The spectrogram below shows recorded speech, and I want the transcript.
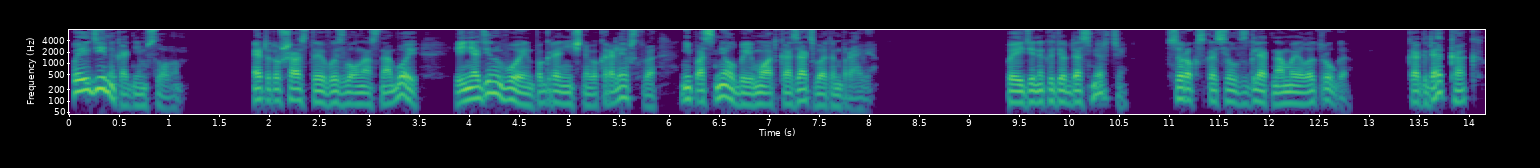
Поединок, одним словом. Этот ушастый вызвал нас на бой, и ни один воин пограничного королевства не посмел бы ему отказать в этом праве. «Поединок идет до смерти?» — Сурок скосил взгляд на Мейла Труга. «Когда как?»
